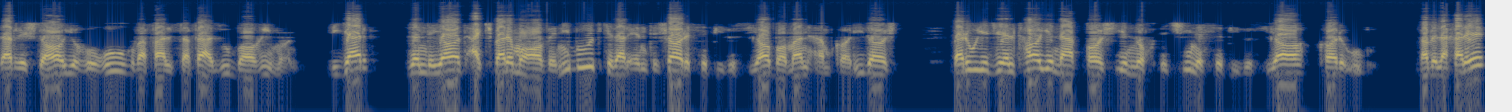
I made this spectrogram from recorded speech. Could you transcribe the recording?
در رشته های حقوق و فلسفه از او باقی ماند. دیگر زنده یاد اکبر معاونی بود که در انتشار سپید و سیاه با من همکاری داشت و روی جلدهای نقاشی نقطه چین سپید و سیاه کار او بود. و بالاخره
